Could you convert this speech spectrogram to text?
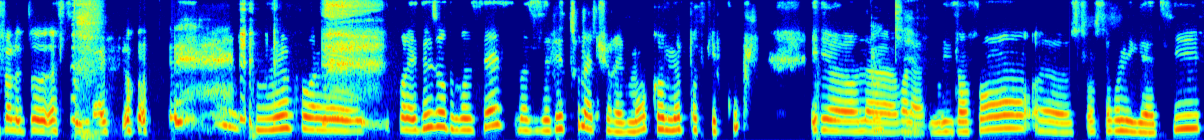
faire le taux mais pour les, pour les deux autres grossesses, bah, ça s'est fait tout naturellement, comme n'importe quel couple. Et euh, on a, voilà, les enfants euh, sont séronégatifs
